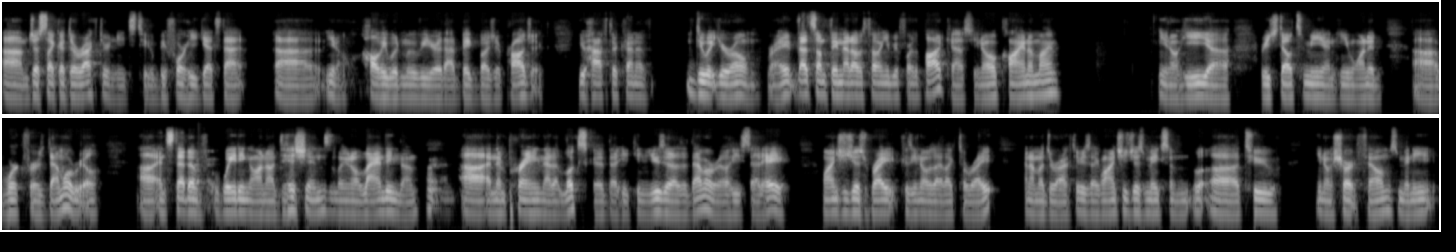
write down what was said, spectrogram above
um, just like a director needs to before he gets that uh, you know hollywood movie or that big budget project. You have to kind of do it your own right? That's something that i was telling you before the podcast you know a client of mine you know, he uh, reached out to me and he wanted uh, work for his demo reel. Uh, instead of waiting on auditions, you know, landing them, uh, and then praying that it looks good, that he can use it as a demo reel, he said, "Hey, why don't you just write? Because he knows I like to write, and I'm a director. He's like, why don't you just make some uh, two, you know, short films, mini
